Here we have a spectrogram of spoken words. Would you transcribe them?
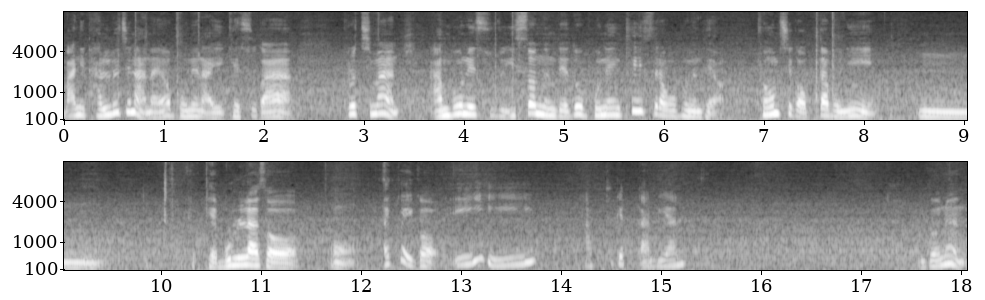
많이 다르진 않아요. 보낸 아이 개수가 그렇지만 안 보낼 수도 있었는데도 보낸 케이스라고 보면 돼요. 경험치가 없다 보니 음 그렇게 몰라서 어 아이고 이거 이 아프겠다 미안. 이거는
